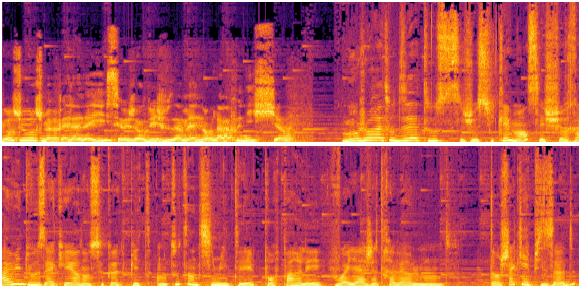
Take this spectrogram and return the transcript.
Bonjour, je m'appelle Anaïs et aujourd'hui je vous amène en Laponie. Bonjour à toutes et à tous, je suis Clémence et je suis ravie de vous accueillir dans ce cockpit en toute intimité pour parler voyage à travers le monde. Dans chaque épisode,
